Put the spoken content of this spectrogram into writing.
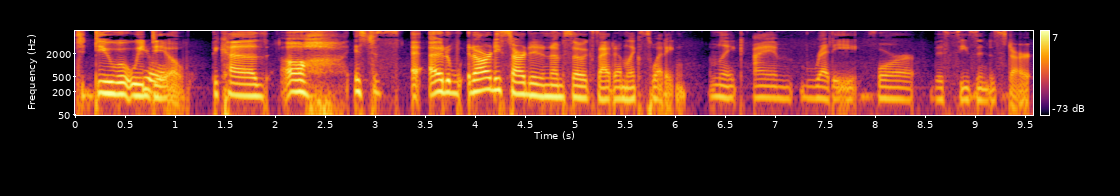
to do what we do because oh, it's just it, it already started and I'm so excited. I'm like sweating. I'm like I am ready for this season to start.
